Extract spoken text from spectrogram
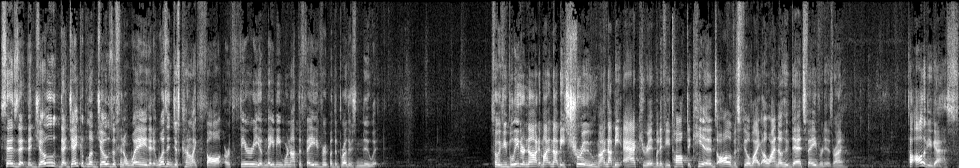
Says that, that, jo, that Jacob loved Joseph in a way that it wasn't just kind of like thought or theory of maybe we're not the favorite, but the brothers knew it. So if you believe it or not, it might not be true, it might not be accurate, but if you talk to kids, all of us feel like, oh, I know who dad's favorite is, right? To all of you guys.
